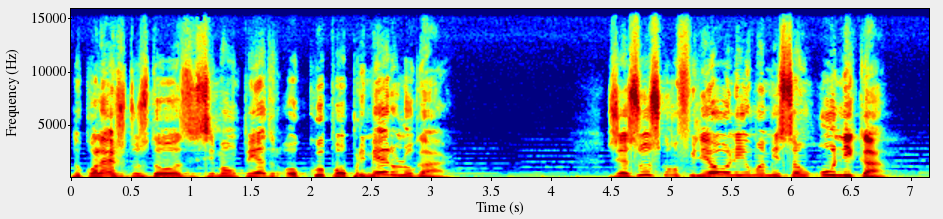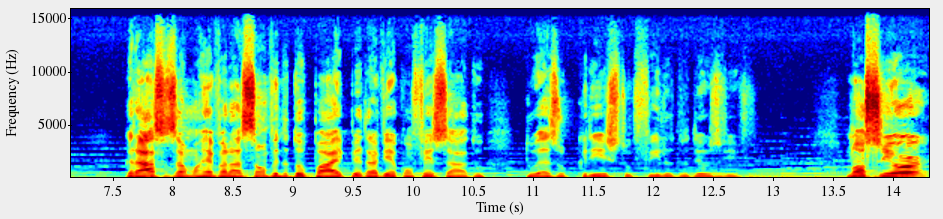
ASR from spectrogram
No Colégio dos Doze, Simão Pedro ocupa o primeiro lugar. Jesus confiou-lhe uma missão única. Graças a uma revelação vinda do Pai, Pedro havia confessado: Tu és o Cristo, filho do Deus vivo. Nosso Senhor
